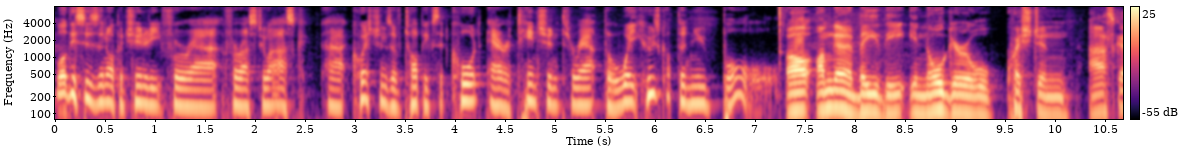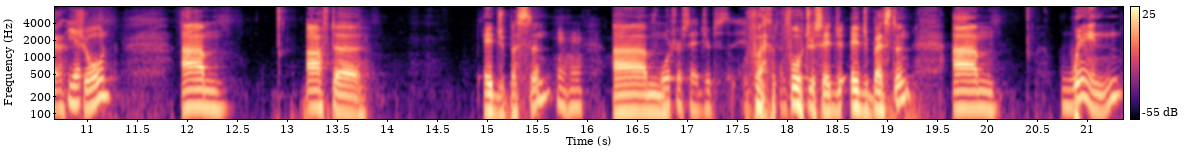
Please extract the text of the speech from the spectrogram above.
well, this is an opportunity for uh, for us to ask uh, questions of topics that caught our attention throughout the week. Who's got the new ball? Oh, I'm going to be the inaugural question asker, Yep. Sean. Um, after Edgbaston, Mm-hmm. Fortress Edge. Fortress Edge, Edgbaston, um, when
